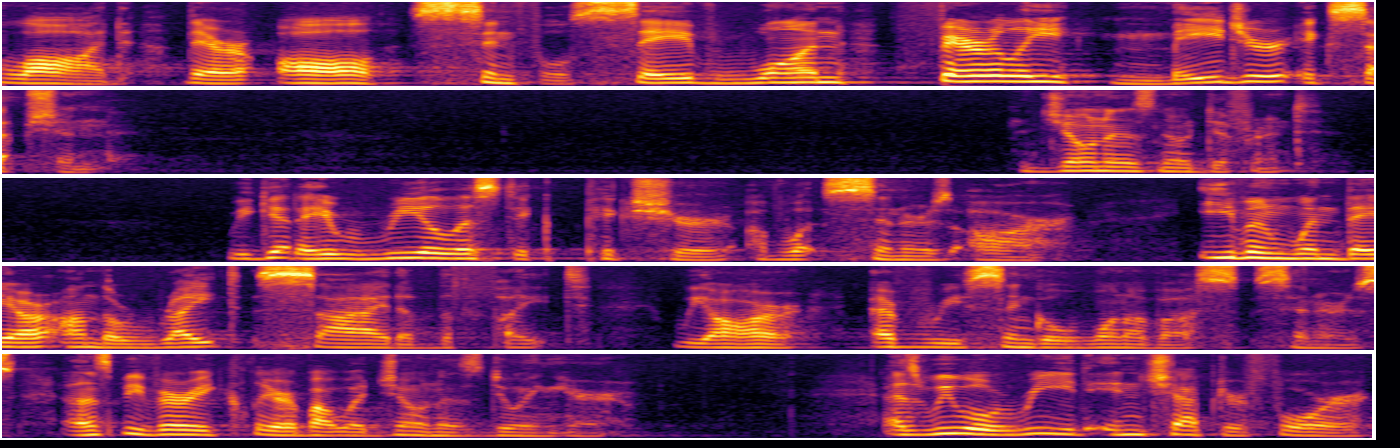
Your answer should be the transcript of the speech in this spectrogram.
flawed. They're all sinful, save one fairly major exception. Jonah is no different. We get a realistic picture of what sinners are. Even when they are on the right side of the fight, we are, every single one of us, sinners. And let's be very clear about what Jonah is doing here. As we will read in chapter 4,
